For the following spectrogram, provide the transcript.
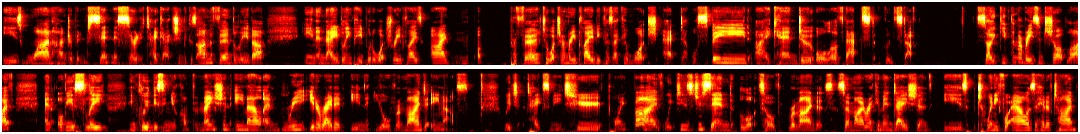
is 100% necessary to take action because I'm a firm believer in enabling people to watch replays. I prefer to watch on replay because I can watch at double speed, I can do all of that good stuff. So give them a reason to show up live and obviously include this in your confirmation email and reiterate it in your reminder emails. Which takes me to point five, which is to send lots of reminders. So my recommendation is 24 hours ahead of time,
